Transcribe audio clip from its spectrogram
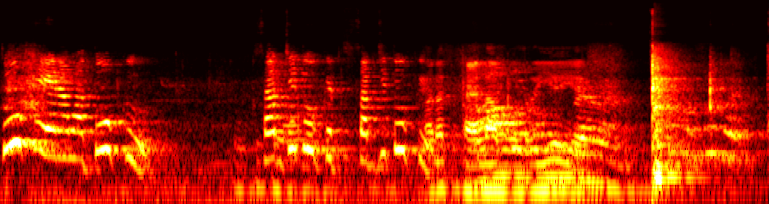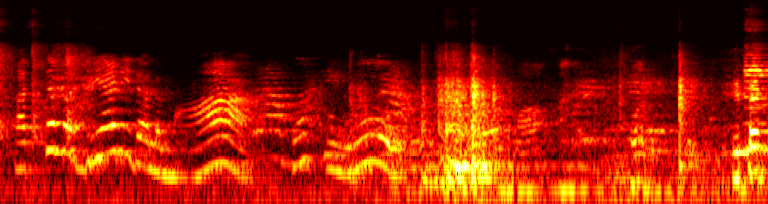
तू खेना मत तूक। सब्ज़ी तूक सब्ज़ी तूक। अरे थैला बोल रही है ये। अच्छा मत बिरयानी डाल ಬಿರಿಯಾನಿ तू ತೂಕು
